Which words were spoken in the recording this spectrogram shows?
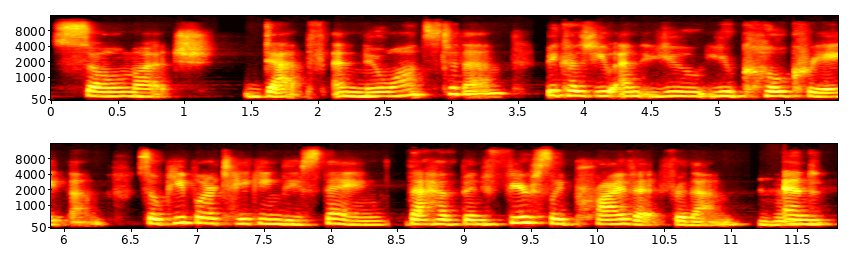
so much depth and nuance to them because you and you you co-create them. So people are taking these things that have been fiercely private for them mm-hmm. and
